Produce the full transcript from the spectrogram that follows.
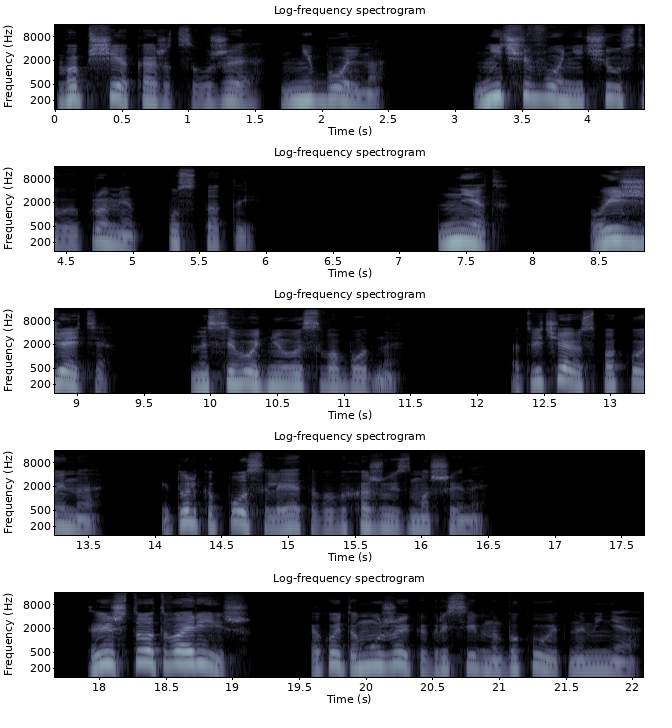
вообще, кажется, уже не больно. Ничего не чувствую, кроме пустоты. Нет, уезжайте. На сегодня вы свободны. Отвечаю спокойно, и только после этого выхожу из машины. Ты что творишь? Какой-то мужик агрессивно быкует на меня.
